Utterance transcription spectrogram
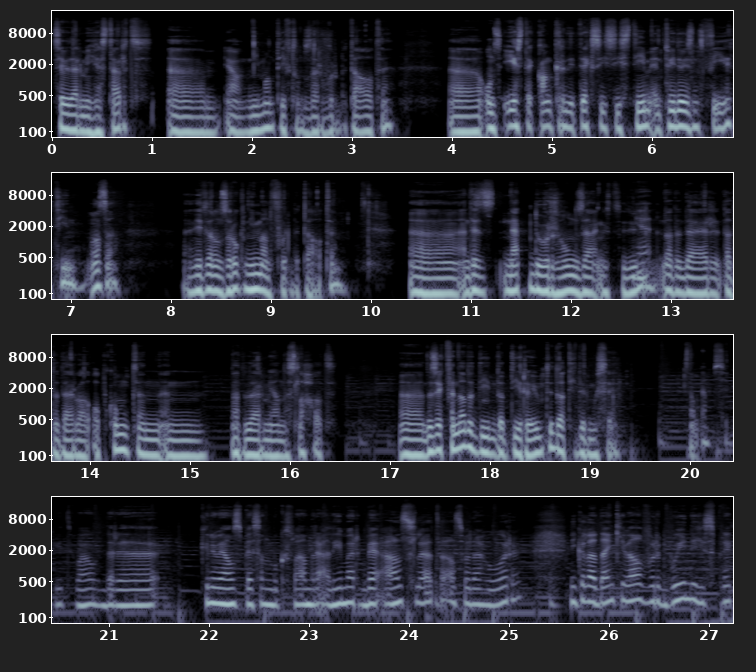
zijn we daarmee gestart. Ehm, ja, niemand heeft ons daarvoor betaald. Hè. Uh, ons eerste kankerdetectiesysteem in 2014 was dat. Daar heeft er ons er ook niemand voor betaald. Hè. Uh, en het is net door zo'n zaken te doen dat, het daar, dat het daar wel opkomt en, en dat het daarmee aan de slag gaat. Uh, dus ik vind dat die, dat die ruimte dat die er moet zijn. Absoluut, wauw. Daar uh, kunnen wij ons bij Sandbox Vlaanderen alleen maar bij aansluiten als we dat horen. Nicola, dankjewel voor het boeiende gesprek.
